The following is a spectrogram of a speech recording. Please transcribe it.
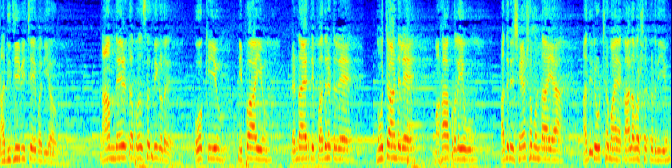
അതിജീവിച്ചേ മതിയാവും. നാം നേരിട്ട പ്രതിസന്ധികൾ ഓക്കിയും നിപ്പായും രണ്ടായിരത്തി പതിനെട്ടിലെ നൂറ്റാണ്ടിലെ മഹാപ്രളയവും അതിനുശേഷമുണ്ടായ അതിരൂക്ഷമായ കാലവർഷക്കെടുതിയും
